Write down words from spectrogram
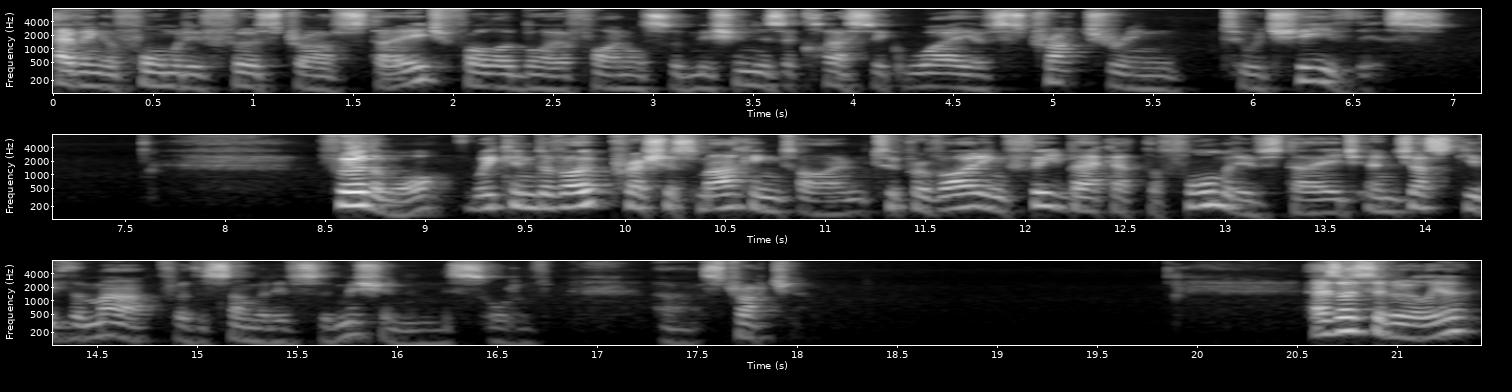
Having a formative first draft stage followed by a final submission is a classic way of structuring to achieve this. Furthermore, we can devote precious marking time to providing feedback at the formative stage and just give the mark for the summative submission in this sort of uh, structure. As I said earlier,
